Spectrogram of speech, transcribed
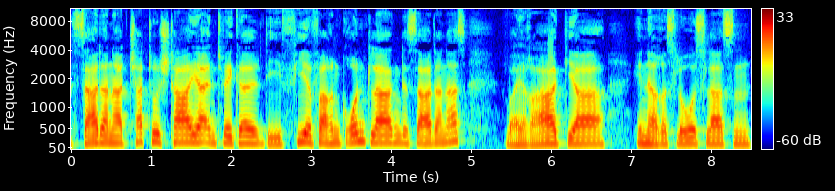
Sadhana Chatushtaya entwickeln, die vierfachen Grundlagen des Sadhanas, Vairagya, inneres Loslassen,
